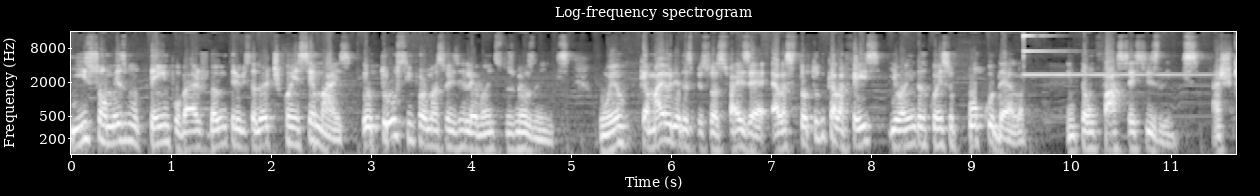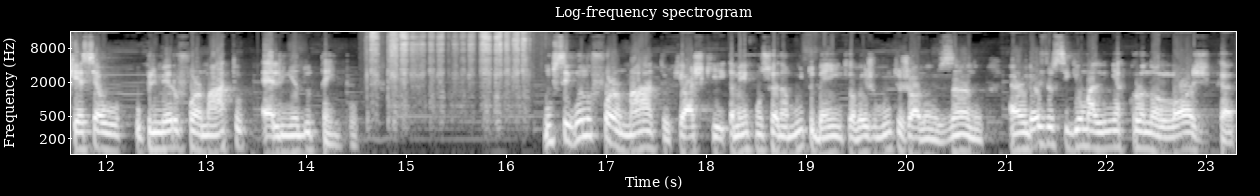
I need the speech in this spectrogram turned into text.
E isso, ao mesmo tempo, vai ajudar o entrevistador a te conhecer mais. Eu trouxe informações relevantes nos meus links. Um erro que a maioria das pessoas faz é, ela citou tudo que ela fez e eu ainda conheço pouco dela. Então faça esses links. Acho que esse é o, o primeiro formato, é linha do tempo. Um segundo formato que eu acho que também funciona muito bem, que eu vejo muito jovem usando, é ao invés de eu seguir uma linha cronológica,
